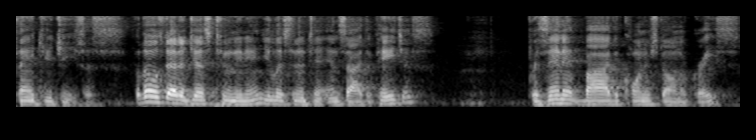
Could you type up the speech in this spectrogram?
Thank you, Jesus. For those that are just tuning in, you're listening to Inside the Pages, presented by the Cornerstone of Grace,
